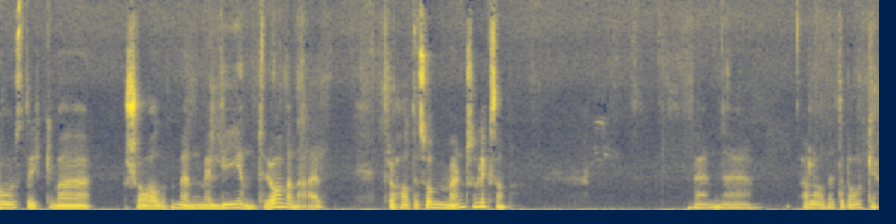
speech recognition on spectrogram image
å strikke meg sjal, men med lintråd. Men jeg for å ha til sommeren, så liksom. Men eh, jeg la det tilbake.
